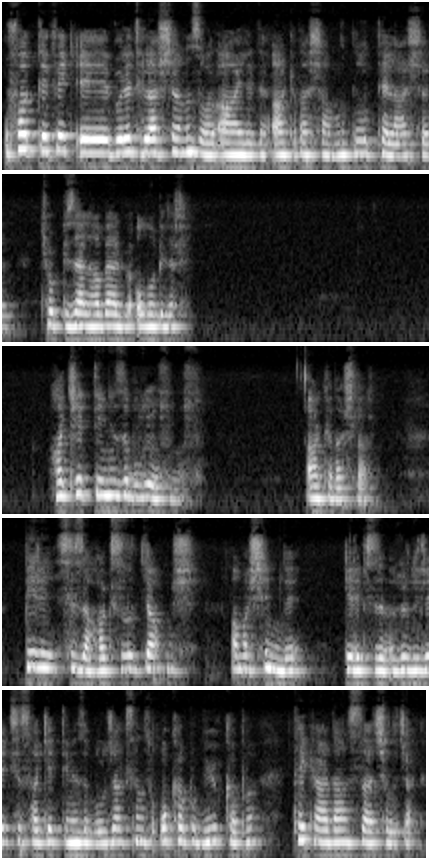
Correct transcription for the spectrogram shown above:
Ufak tefek e, böyle telaşlarınız var ailede arkadaşlar. Mutluluk telaşı. Çok güzel haber olabilir. Hak ettiğinizi buluyorsunuz. Arkadaşlar. Biri size haksızlık yapmış ama şimdi gelip sizden özür dileyecek. Siz hak ettiğinizi bulacaksınız. O kapı büyük kapı tekrardan size açılacak.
